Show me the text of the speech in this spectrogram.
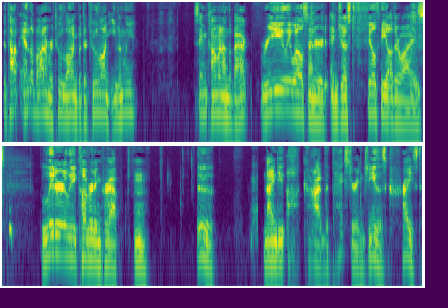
The top and the bottom are too long, but they're too long evenly. Same comment on the back. Really well centered and just filthy otherwise. Literally covered in crap. Mm. Ugh. 90. Oh, God, the texturing. Jesus Christ.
